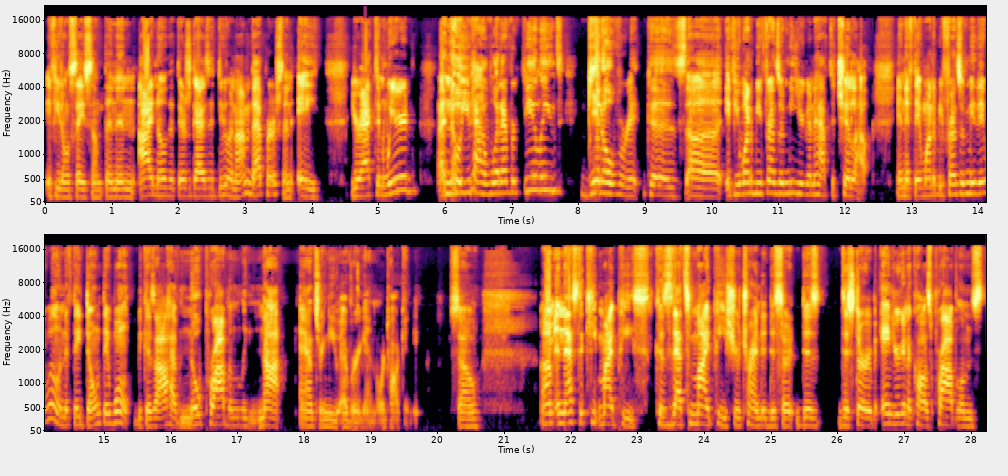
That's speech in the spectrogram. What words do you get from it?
if you don't say something. And I know that there's guys that do, and I'm that person. A, you're acting weird. I know you have whatever feelings. Get over it. Because uh, if you want to be friends with me, you're going to have to chill out. And if they want to be friends with me, they will. And if they don't, they won't. Because I'll have no problem not answering you ever again or talking to you. So, um, and that's to keep my peace because that's my peace you're trying to dis- dis- disturb and you're going to cause problems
